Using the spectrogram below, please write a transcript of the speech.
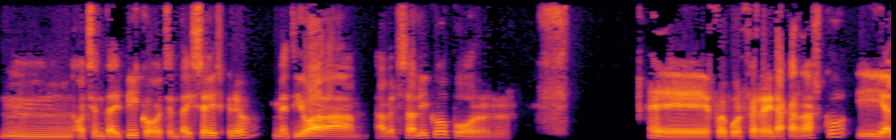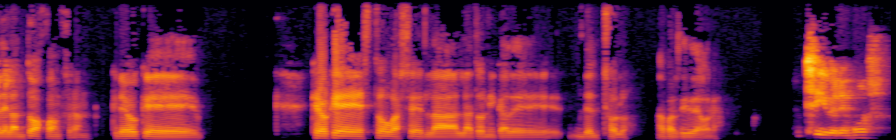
80 y pico, 86 creo, metió a, a Versálico por... Eh, fue por Ferreira Carrasco y adelantó a Juan Fran. Creo que creo que esto va a ser la, la tónica de, del Cholo a partir de ahora. Sí, veremos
